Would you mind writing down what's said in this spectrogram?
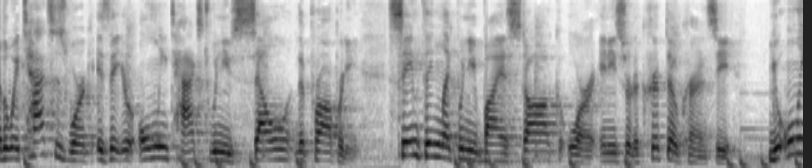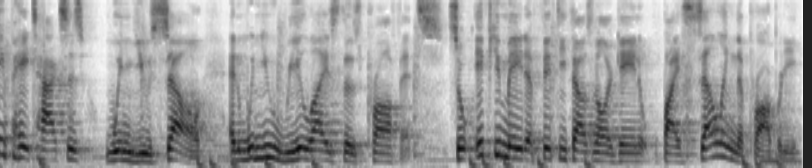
Now, the way taxes work is that you're only taxed when you sell the property. Same thing like when you buy a stock or any sort of cryptocurrency. You only pay taxes when you sell and when you realize those profits. So if you made a $50,000 gain by selling the property,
